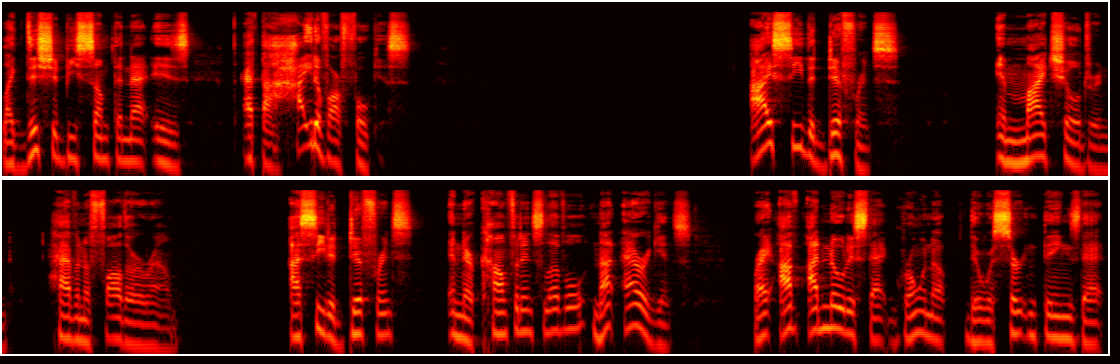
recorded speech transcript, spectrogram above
like this should be something that is at the height of our focus. I see the difference in my children having a father around. I see the difference in their confidence level, not arrogance, right? I've I noticed that growing up, there were certain things that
